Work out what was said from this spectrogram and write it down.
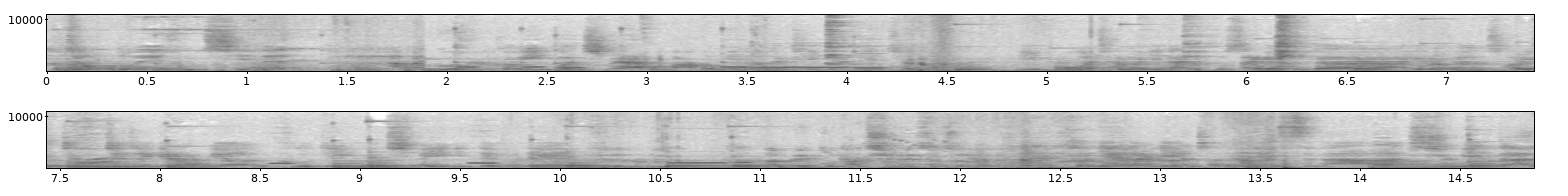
그 정도의 조치는 아마 그럼 이번 침해라고 마구 민원을 제기하겠죠. 이 보호가 장관이 나를 못 살겠다 이러면서 이제 문제 제기를 하면 그것도 이번 침해이기 때문에 그다음에 또 낙심했었잖아요. 그건 예달 예전 전에 했으나 지금 일단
